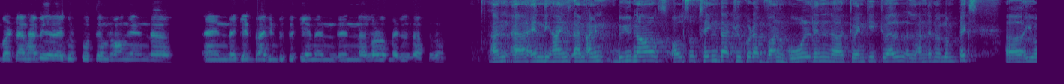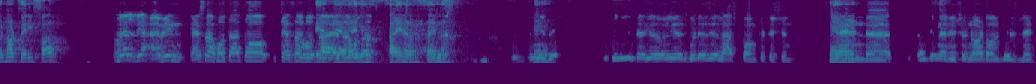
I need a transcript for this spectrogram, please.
But I'm happy that I could prove them wrong and uh, and get back into the game and win a lot of medals after all. And uh, in the hinds, um, I mean, do you now also think that you could have won gold in uh, 2012 London Olympics? Uh, you were not very far well yeah i mean aisa hota to kaisa hota yeah, yeah, I, know, I know i believe that you're only as good as your last competition. Yeah. and uh, something that you should not always let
